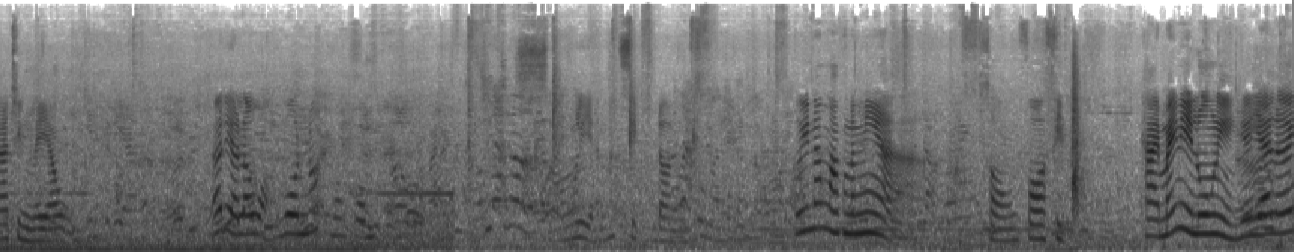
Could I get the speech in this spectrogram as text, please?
มาถึงแล้วแล้วเดี๋ยวเราวนเนาะวงกลมสองเหรียญสิบดอลเฮ้ยน่ารักนะเนี่ยสองฟอร์สิบถ่ายไหมนี่ลุงนี่ เยอะแยะเลย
